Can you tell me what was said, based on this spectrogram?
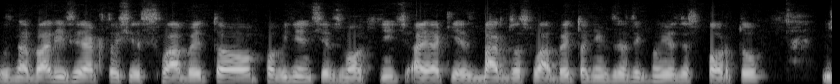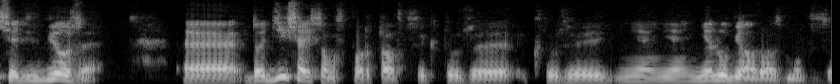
uznawali, że jak ktoś jest słaby, to powinien się wzmocnić, a jak jest bardzo słaby, to niech zrezygnuje ze sportu i siedzi w biurze. E, do dzisiaj są sportowcy, którzy, którzy nie, nie, nie lubią rozmów z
